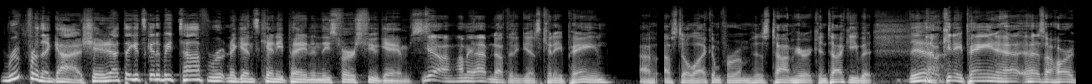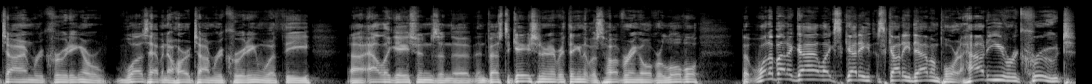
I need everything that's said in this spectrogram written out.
root for the guy. Shannon, I think it's going to be tough rooting against Kenny Payne in these first few games. Yeah, I mean, I have nothing against Kenny Payne. I, I still like him from his time here at Kentucky, but Yeah. you know, Kenny Payne ha- has a hard time recruiting, or was having a hard time recruiting with the uh, allegations and the investigation and everything that was hovering over Louisville. But what about a guy like Scotty Scotty Davenport? How do you recruit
